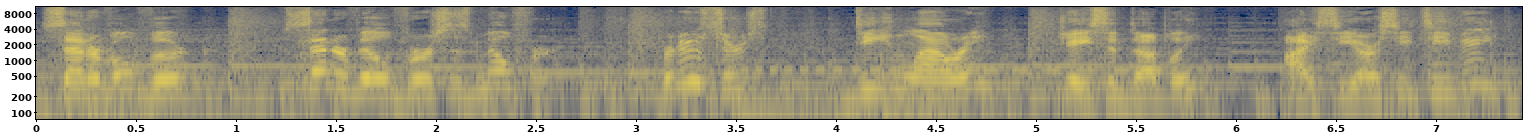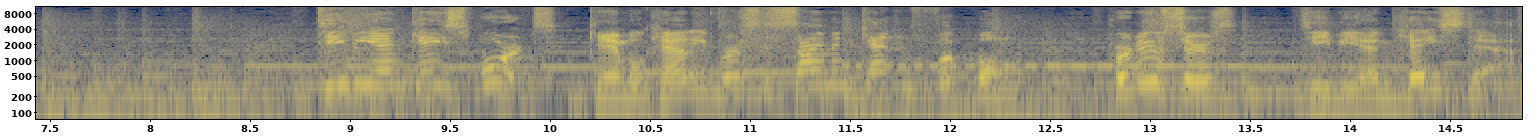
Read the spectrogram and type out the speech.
Centerville, ver- Centerville versus Milford. Producers Dean Lowry, Jason Dudley, ICRC TV. TBNK Sports, Campbell County versus Simon Kenton Football. Producers TBNK staff.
